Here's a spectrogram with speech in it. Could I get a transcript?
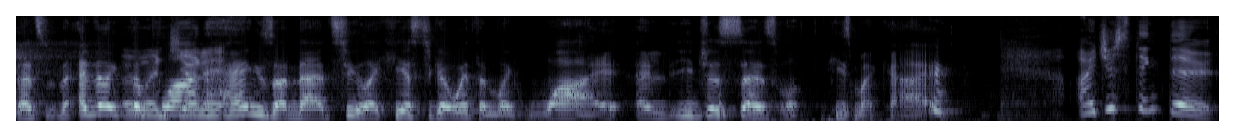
That's and like the plot Jonah- hangs on that too. Like he has to go with him. Like why? And he just says, "Well, he's my guy." I just think that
